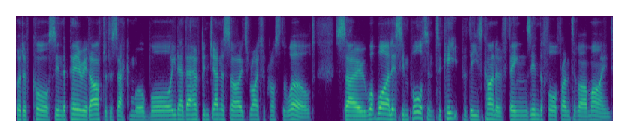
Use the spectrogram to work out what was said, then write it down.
But of course, in the period after the Second World War, you know, there have been genocides right across the world. So while it's important to keep these kind of things in the forefront of our mind,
